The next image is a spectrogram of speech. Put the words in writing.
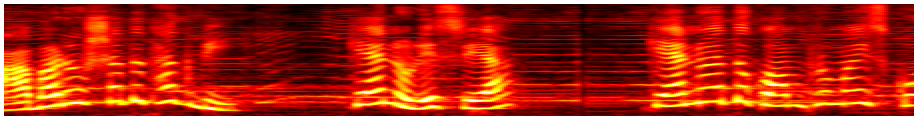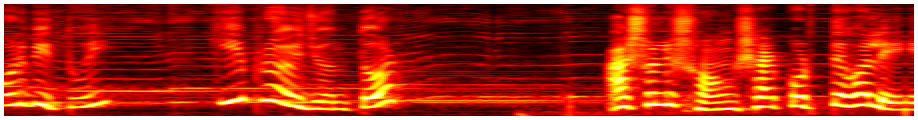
আবার ওর সাথে থাকবি? কেন রে শ্রেয়া? কেন এত কম্প্রোমাইজ করবি তুই? কি প্রয়োজন তোর? আসলে সংসার করতে হলে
